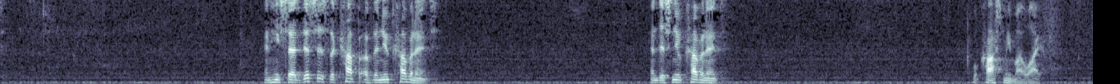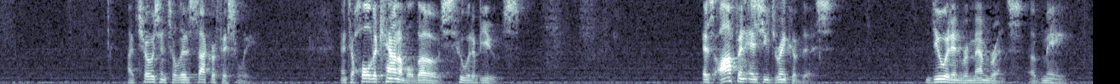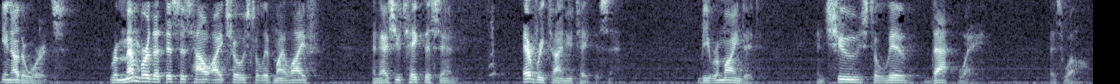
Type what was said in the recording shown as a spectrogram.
And he said, This is the cup of the new covenant. And this new covenant will cost me my life. I've chosen to live sacrificially and to hold accountable those who would abuse. As often as you drink of this, do it in remembrance of me. In other words, remember that this is how I chose to live my life. And as you take this in, every time you take this in, be reminded and choose to live that way as well.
